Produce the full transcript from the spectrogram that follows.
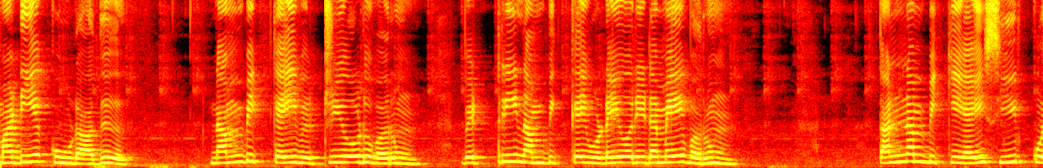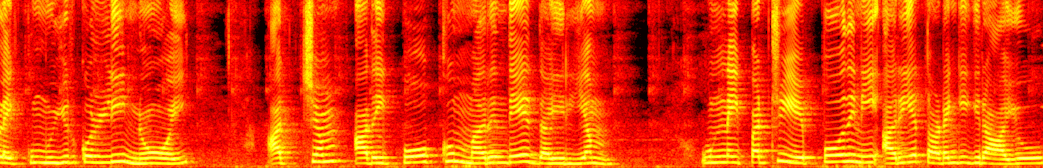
மடியக்கூடாது நம்பிக்கை வெற்றியோடு வரும். வெற்றி நம்பிக்கை உடையோரிடமே வரும். தன்னம்பிக்கையை சீர்குலைக்கும் உயிர்கொல்லி நோய். அச்சம் அதைப் போக்கும் மருந்தே தைரியம். உன்னைப் பற்றி எப்போது நீ அறியத் தொடங்குகிறாயோ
